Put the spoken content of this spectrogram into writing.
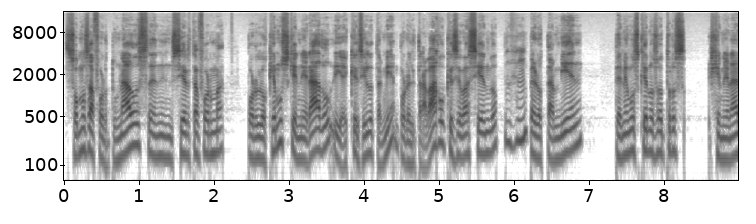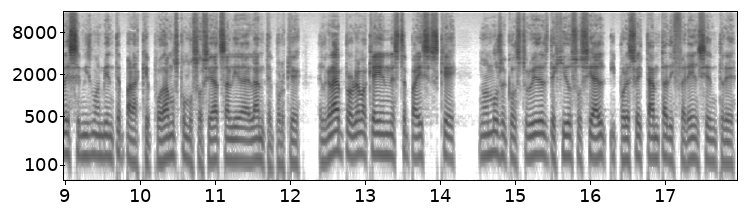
somos afortunados en cierta forma por lo que hemos generado, y hay que decirlo también, por el trabajo que se va haciendo, pero también tenemos que nosotros generar ese mismo ambiente para que podamos como sociedad salir adelante, porque el grave problema que hay en este país es que no hemos reconstruido el tejido social y por eso hay tanta diferencia entre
